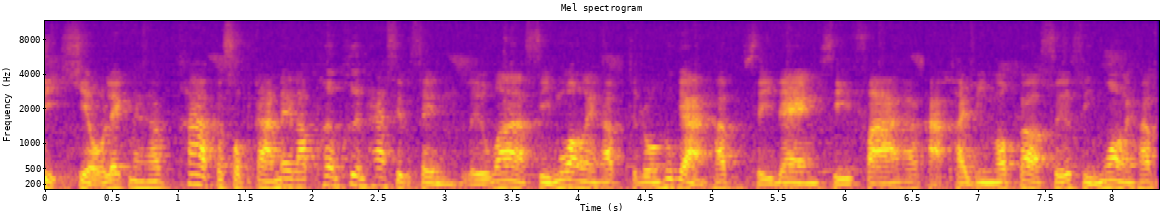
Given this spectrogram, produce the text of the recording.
ติเขียวเล็กนะครับ ค่าประสบการณ์ได้รับเพิ่มขึ้น 50%หรือว่าสีม่วงเลยครับ จะรวมทุกอย่างครับ สีแดง สีฟ้าครับหากใครมีงบก็ซื้อสีม่วงเลยครับ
